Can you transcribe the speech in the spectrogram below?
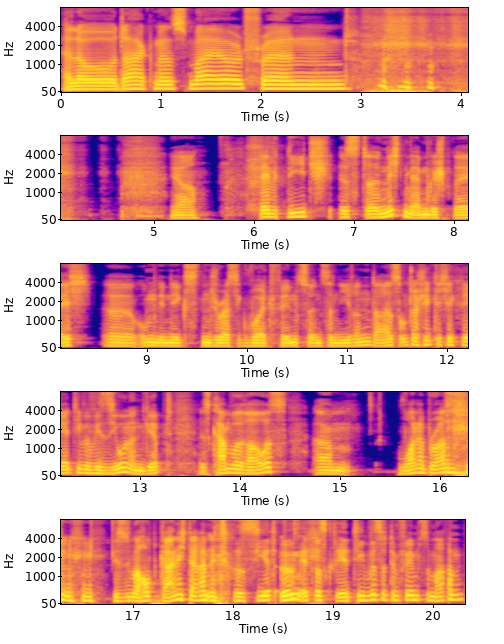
Hello, Darkness, my old friend. ja. David Leach ist äh, nicht mehr im Gespräch, äh, um den nächsten Jurassic World Film zu inszenieren, da es unterschiedliche kreative Visionen gibt. Es kam wohl raus, ähm, Warner Bros. ist überhaupt gar nicht daran interessiert, irgendetwas Kreatives mit dem Film zu machen.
